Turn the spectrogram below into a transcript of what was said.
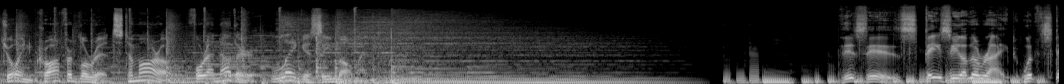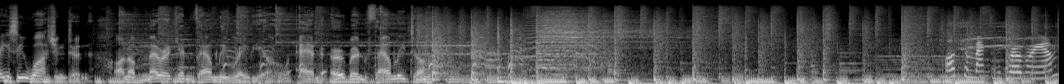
Join Crawford Loritts tomorrow for another Legacy Moment. This is Stacy on the Right with Stacy Washington on American Family Radio and Urban Family Talk. Welcome back to the program.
